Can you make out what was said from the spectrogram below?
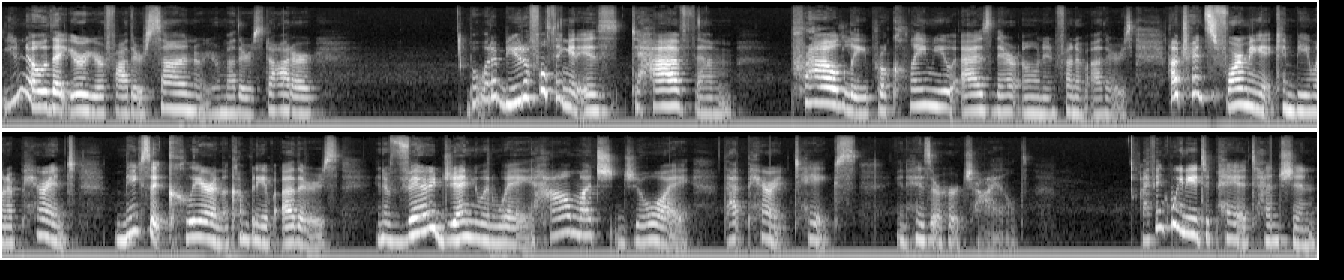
you know that you're your father's son or your mother's daughter. But what a beautiful thing it is to have them proudly proclaim you as their own in front of others. How transforming it can be when a parent makes it clear in the company of others in a very genuine way how much joy that parent takes in his or her child. I think we need to pay attention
